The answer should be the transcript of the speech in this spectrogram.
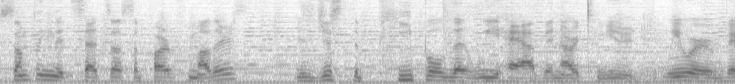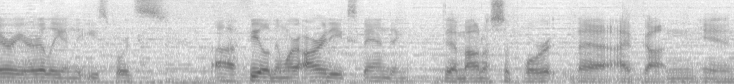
Something that sets us apart from others is just the people that we have in our community. We were very early in the esports uh, field and we're already expanding. The amount of support that I've gotten in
